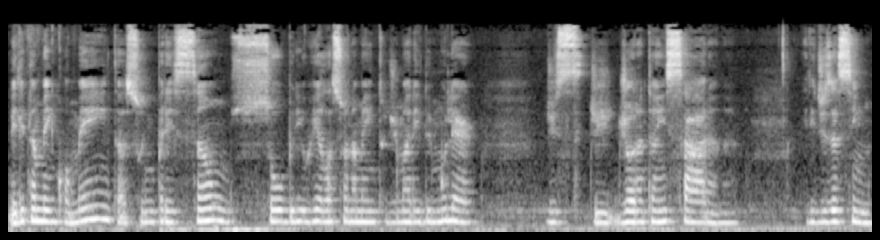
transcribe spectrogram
ele também comenta a sua impressão sobre o relacionamento de marido e mulher, de, de Jonathan e Sarah, né? Ele diz assim:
